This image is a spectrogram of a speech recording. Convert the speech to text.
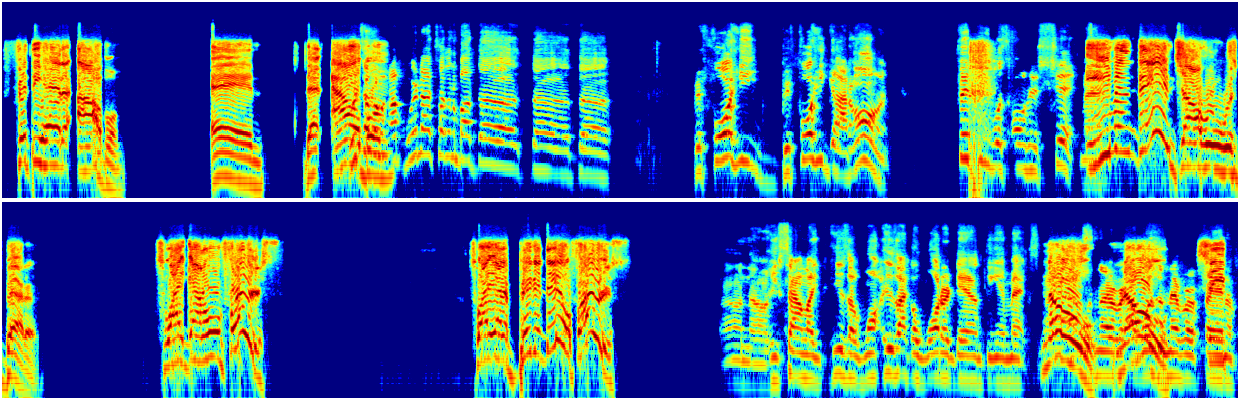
50 had an album, and that We're, album, talking, uh, we're not talking about the the the before he before he got on. Fifty was on his shit, man. even then, Ja Rule was better. That's why he got on first. That's why he got a bigger deal first. I don't know. He sound like he's a he's like a watered down DMX. man. No, I was never, no. never a fan See- of,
